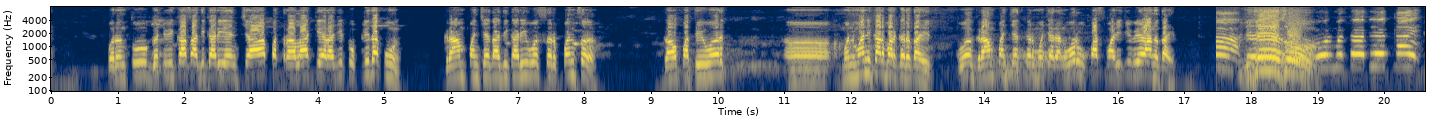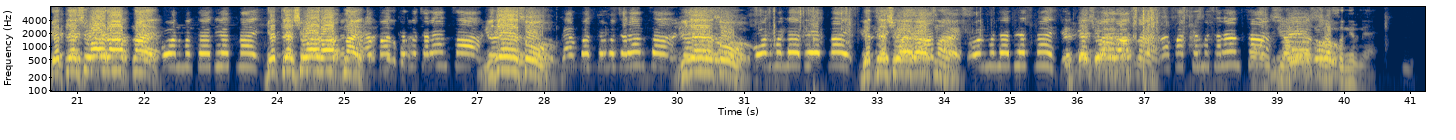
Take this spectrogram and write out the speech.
परंतु गटविकास अधिकारी यांच्या पत्राला केराची टोपली दाखवून ग्रामपंचायत अधिकारी व सरपंच गाव पातळीवर मनमानी कारभार करत आहेत व ग्रामपंचायत कर्मचाऱ्यांवर उपासमारीची वेळ आणत आहेत. विजय असो. कोण म्हणतं देत नाही. घेतल्याशिवाय राहत नाही. कोण म्हणतं देत नाही. घेतल्याशिवाय राहत नाही. कर्मचाऱ्यांचा. विजय असो. कर्मचाऱ्यांचा. विजय असो. कोण म्हणलं देत नाही. घेतल्याशिवाय राहत नाही. म्हणलं देत नाही. घेतल्याशिवाय राहत नाही. ग्रामपाल कर्मचाऱ्यांचा. शासन निर्णय आहे.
